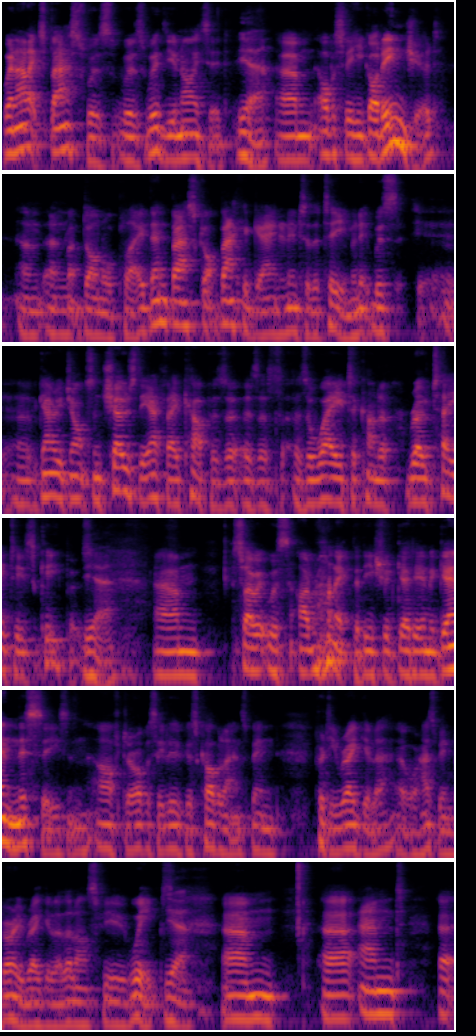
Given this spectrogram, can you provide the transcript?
When Alex Bass was was with United, Yeah, um, obviously he got injured and, and McDonald played. Then Bass got back again and into the team, and it was uh, Gary Johnson chose the FA Cup as a, as a as a way to kind of rotate his keepers. yeah, Um, so it was ironic that he should get in again this season after obviously Lucas Covolan's been pretty regular or has been very regular the last few weeks. yeah, Um, uh, and uh,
